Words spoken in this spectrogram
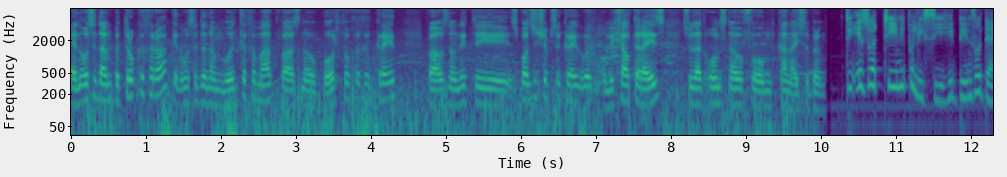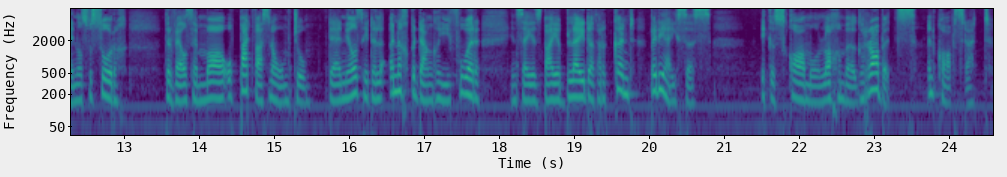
En ons het dan betrokke geraak en ons het dit dan moontlik gemaak waar ons nou borgtogge gekry het, waar ons nou net die sponsorships gekry het ook om die geld te reis sodat ons nou vir hom kan huis toe bring. Die Eswatini polisie het Denzel Daniels versorg terwyl sy ma op pad was na hom toe. Daniels het hulle innig bedank hiervoor en sy is baie bly dat haar kind by die huis is. Ek is Kamo Lochenberg Roberts in Kaapstad.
